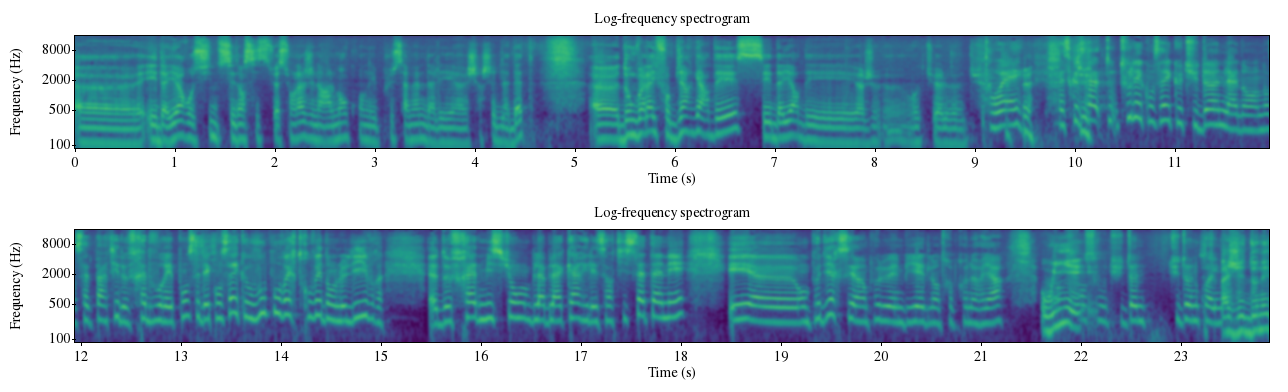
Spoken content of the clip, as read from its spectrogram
Euh, et d'ailleurs aussi, c'est dans ces situations-là généralement qu'on est plus à même d'aller euh, chercher de la dette. Donc voilà, il faut bien regarder. C'est d'ailleurs des. Je vois que tu as le. Ouais, parce que ça, tous les conseils que tu donnes là dans, dans cette partie de Fred vous répond, c'est des conseils que vous pouvez retrouver dans le livre de Fred Mission Blablacar. Il est sorti cette année et on peut dire que c'est un peu le MBA de l'entrepreneuriat. Oui. Dans le sens où tu donnes, tu donnes quoi bah, J'ai donné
